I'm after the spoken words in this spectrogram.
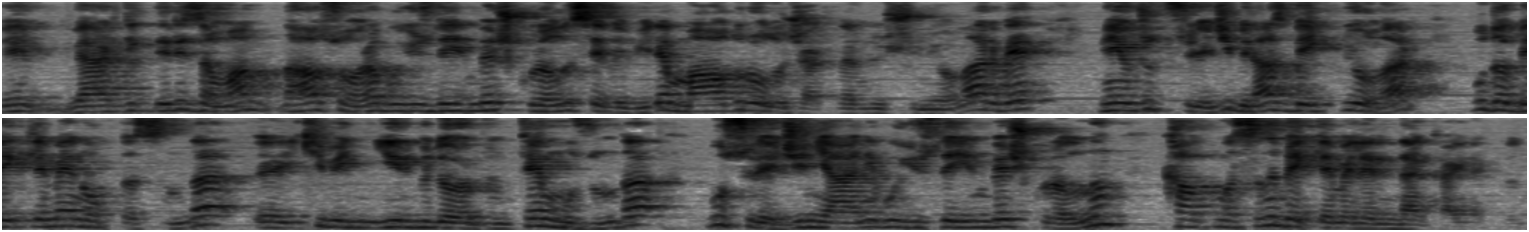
ve verdikleri zaman daha sonra bu %25 kuralı sebebiyle mağdur olacaklarını düşünüyorlar ve mevcut süreci biraz bekliyorlar. Bu da bekleme noktasında 2024'ün e, Temmuz'unda bu sürecin yani bu %25 kuralının kalkmasını beklemelerinden kaynaklanıyor.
